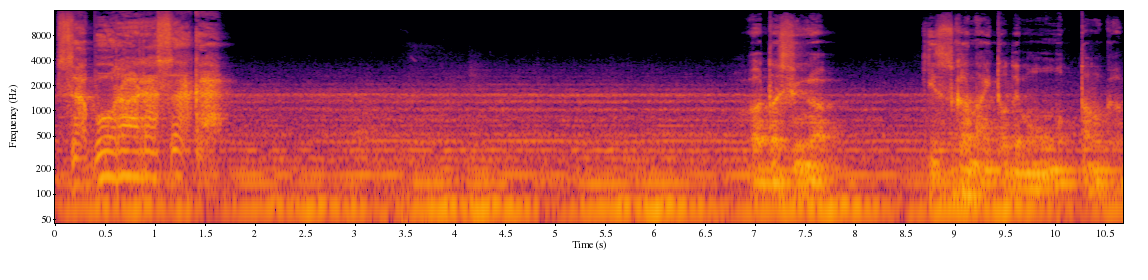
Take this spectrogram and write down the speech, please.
Сабура Арасака. 私が気づかないとでも思ったのか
